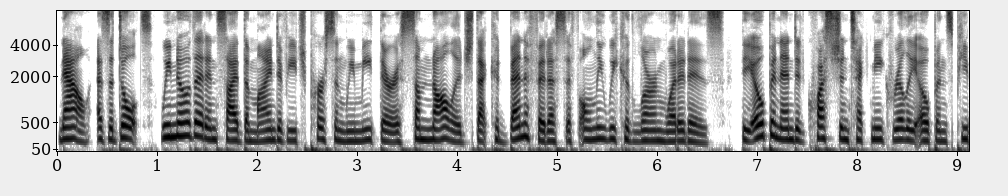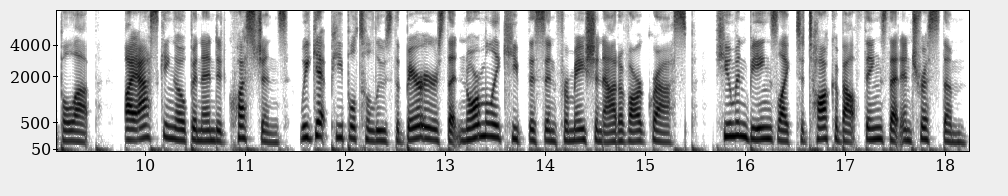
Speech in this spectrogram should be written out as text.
Now, as adults, we know that inside the mind of each person we meet there is some knowledge that could benefit us if only we could learn what it is. The open ended question technique really opens people up. By asking open ended questions, we get people to lose the barriers that normally keep this information out of our grasp. Human beings like to talk about things that interest them.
